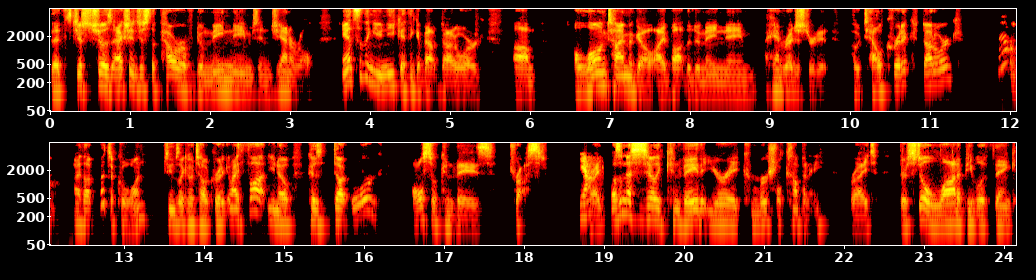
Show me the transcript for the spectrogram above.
that just shows actually just the power of domain names in general and something unique, I think, about .org. Um, a long time ago, I bought the domain name, I hand registered it, hotelcritic.org. oh I thought that's a cool one. Seems like Hotel Critic. And I thought, you know, because .org also conveys trust. Yeah. Right. Doesn't necessarily convey that you're a commercial company, right? There's still a lot of people that think,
